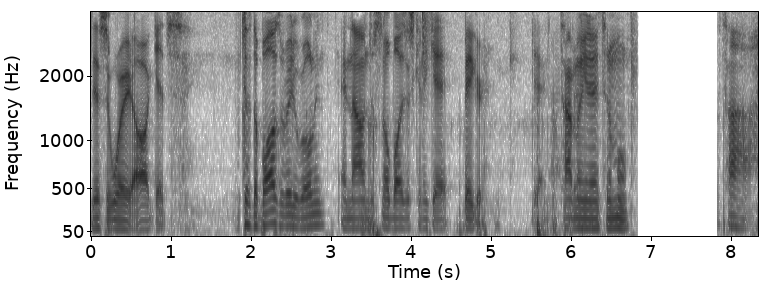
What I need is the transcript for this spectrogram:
this is where it all gets. Because the ball's already rolling, and now the snowball's just gonna get bigger. Yeah, time millionaire to the moon. Ah,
